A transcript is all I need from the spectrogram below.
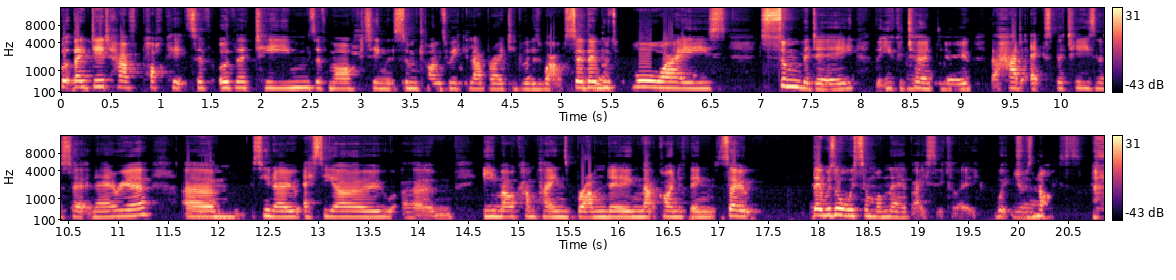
but they did have pockets of other teams of marketing that sometimes we collaborated with as well. So there Yeah. was always somebody that you could turn to that had expertise in a certain area. Um, so, you know, SEO, um, email campaigns, branding, that kind of thing. So there was always someone there basically, which was nice.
